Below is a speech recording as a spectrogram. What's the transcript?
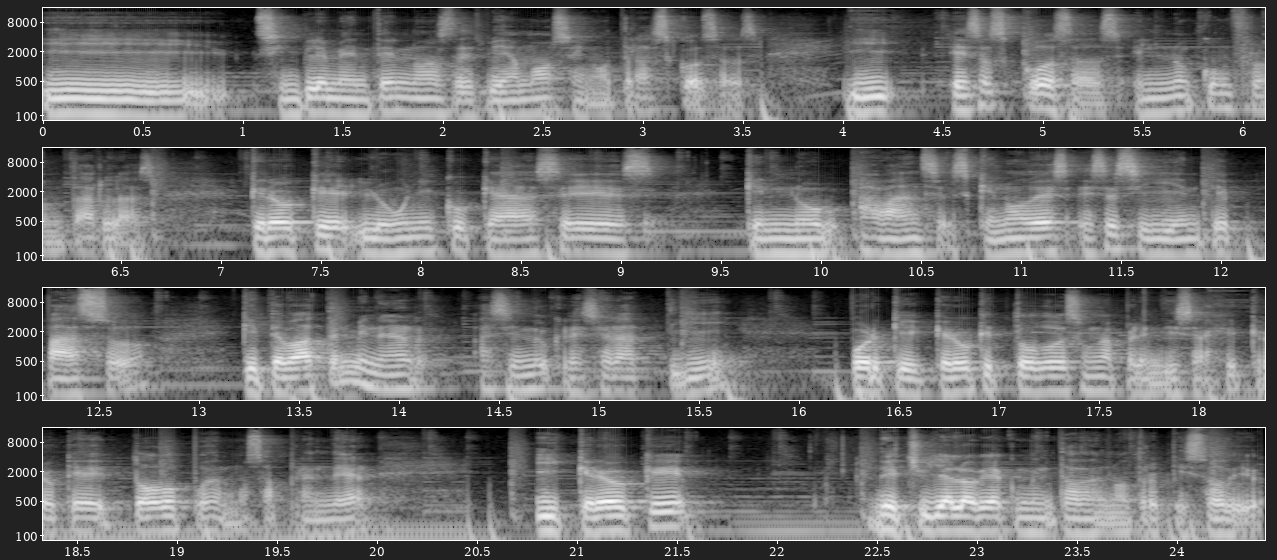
y simplemente nos desviamos en otras cosas. Y esas cosas, el no confrontarlas, creo que lo único que hace es que no avances, que no des ese siguiente paso que te va a terminar haciendo crecer a ti, porque creo que todo es un aprendizaje, creo que todo podemos aprender y creo que, de hecho ya lo había comentado en otro episodio,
